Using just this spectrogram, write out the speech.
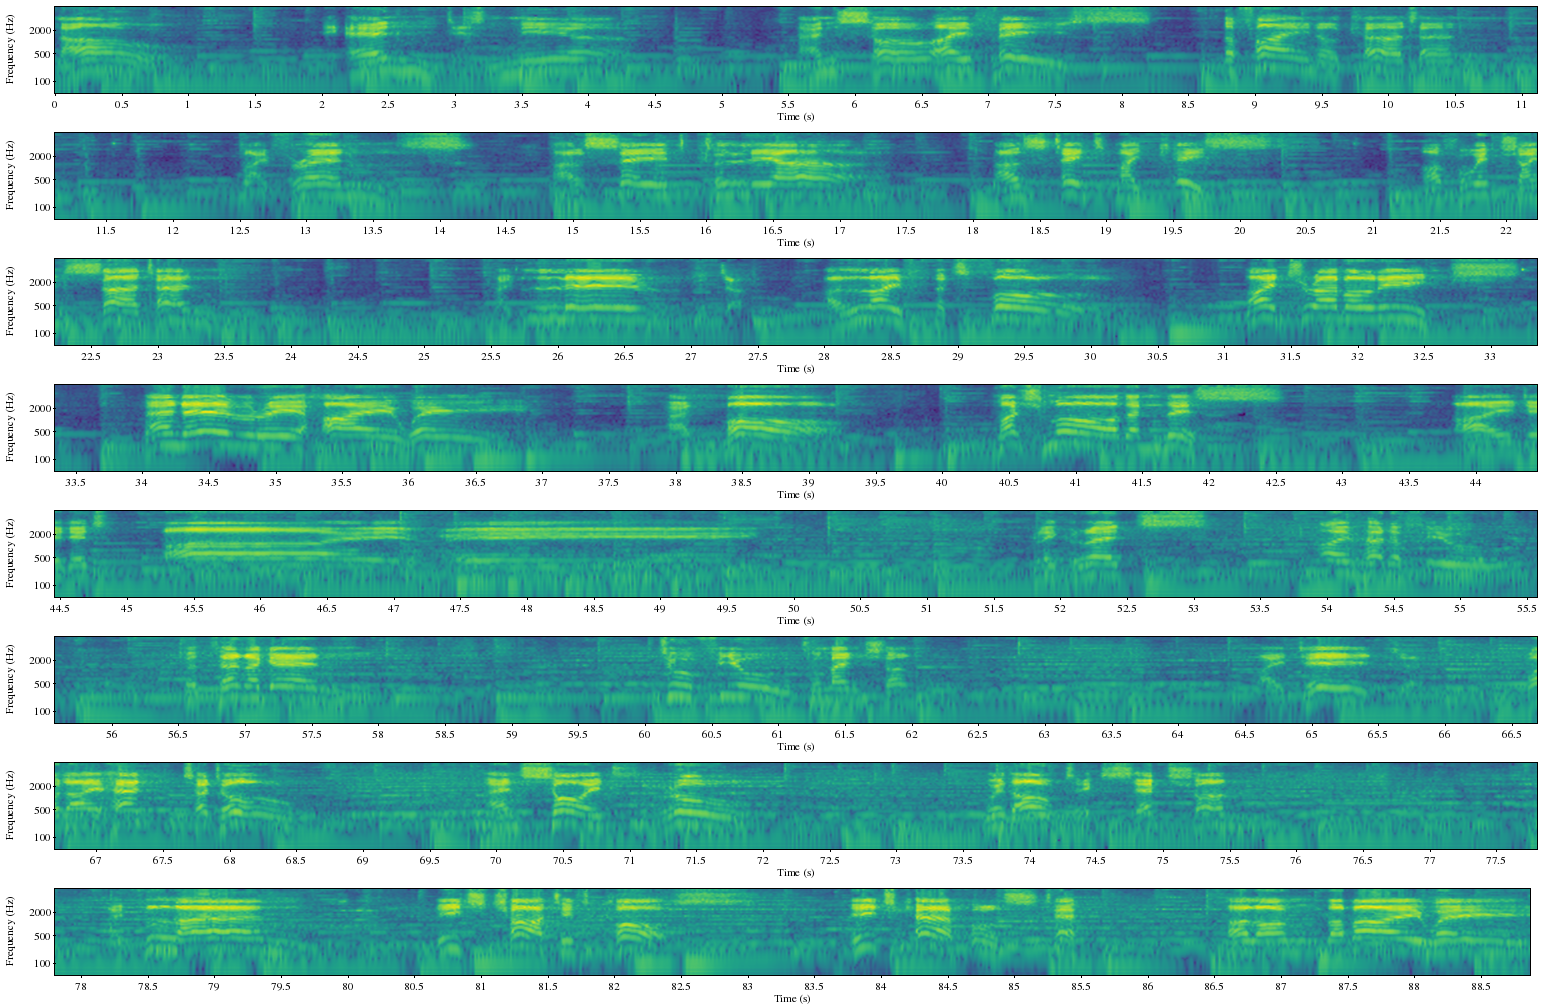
now the end is near, and so I face the final curtain. My friends, I'll say it clear, I'll state my case, of which I'm certain. I've lived a life that's full. I traveled each and every highway and more, much more than this. I did it my way. Regrets, I've had a few, but then again, too few to mention. I did what I had to do and saw it through without exception. I planned each charted course, each careful step along the byway,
